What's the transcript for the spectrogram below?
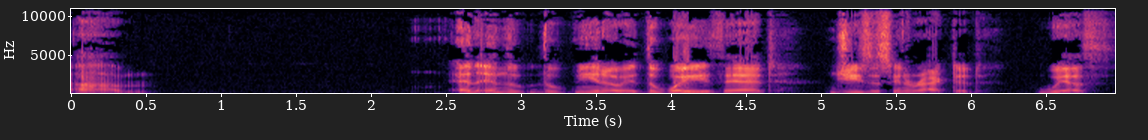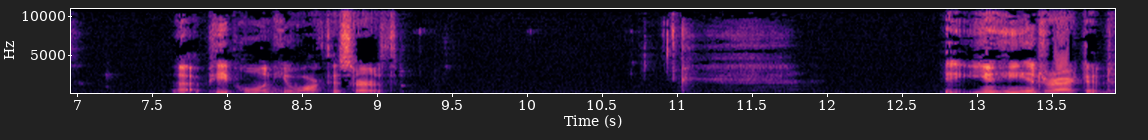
Um, and and the, the you know the way that Jesus interacted with uh, people when he walked this earth, you know, he interacted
